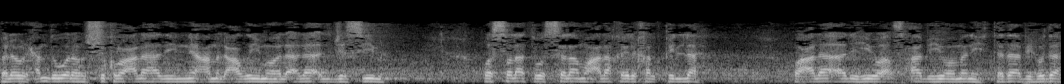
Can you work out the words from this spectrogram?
فله الحمد وله الشكر على هذه النعم العظيمة والآلاء الجسيمة والصلاة والسلام على خير خلق الله وعلى آله وأصحابه ومن اهتدى بهداه.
